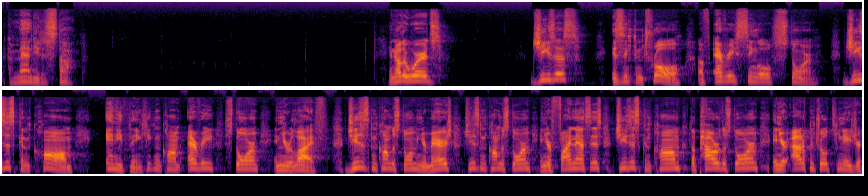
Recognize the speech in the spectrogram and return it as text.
I command you to stop. In other words, Jesus is in control of every single storm. Jesus can calm anything. He can calm every storm in your life. Jesus can calm the storm in your marriage. Jesus can calm the storm in your finances. Jesus can calm the power of the storm in your out of control teenager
